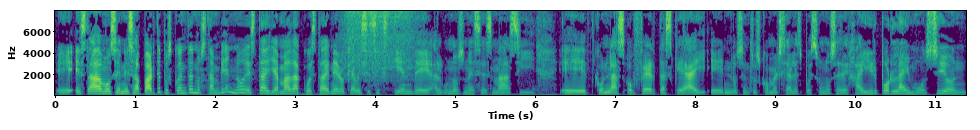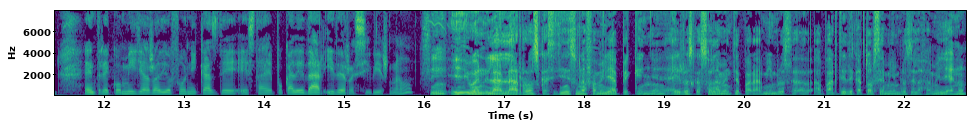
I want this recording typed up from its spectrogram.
Eh, estábamos en esa parte, pues cuéntanos también, ¿no? Esta llamada cuesta de enero que a veces se extiende algunos meses más y eh, con las ofertas que hay en los centros comerciales, pues uno se deja ir por la emoción, entre comillas, radiofónicas de esta época de dar y de recibir, ¿no? Sí, y, y bueno, la, la rosca, si tienes una familia pequeña, hay rosca solamente para miembros, a, a partir de 14 miembros de la familia, ¿no?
